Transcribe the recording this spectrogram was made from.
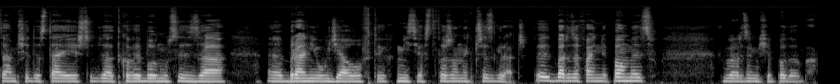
tam się dostaje jeszcze dodatkowe bonusy za branie udziału w tych misjach stworzonych przez graczy. To jest bardzo fajny pomysł, bardzo mi się podoba.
